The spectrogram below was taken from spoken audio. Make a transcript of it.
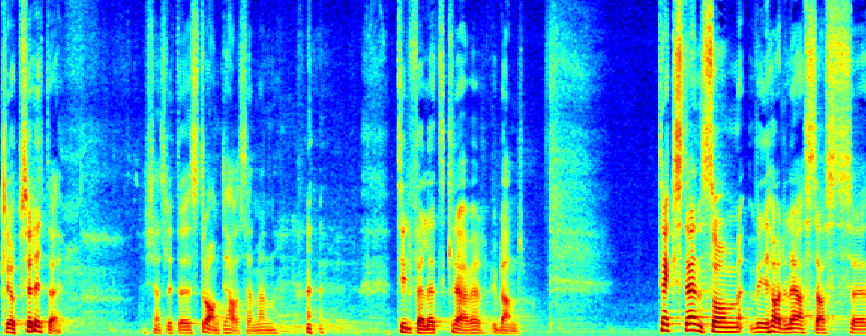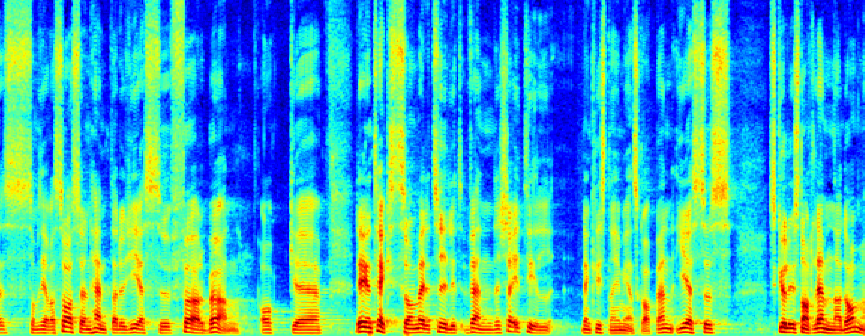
klä upp sig lite. Det känns lite stramt i halsen, men tillfället kräver ibland. Texten som vi hörde läsas, eh, som Eva sa, så den hämtade ur Jesu förbön. Och eh, det är en text som väldigt tydligt vänder sig till den kristna gemenskapen. Jesus skulle ju snart lämna dem.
